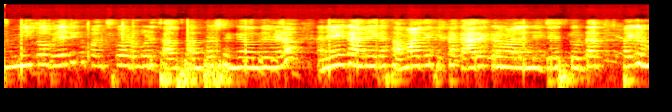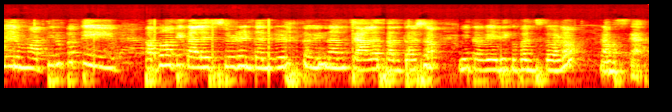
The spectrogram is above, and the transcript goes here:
మీతో వేదిక పంచుకోవడం కూడా చాలా సంతోషంగా ఉంది మేడం. అనేక అనేక సమాజ హిత కార్యక్రమాలన్నీ చేస్తుంటారు. పైగా మీరు మా తిరుపతి పద్మావతి కాలేజ్ స్టూడెంట్ అని కూడా విన్నాను. చాలా సంతోషం మీతో వేదిక పంచుకోవడం. నమస్కారం.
